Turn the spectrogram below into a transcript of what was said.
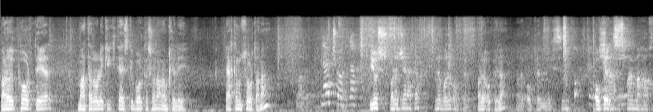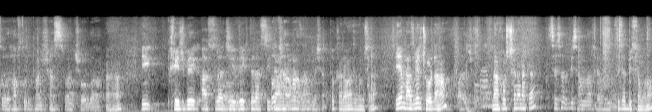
барои портер мотороле ки китайский болкашона ҳам хеле якум сорта на بله بله نه چورده ёш барои чи анака اینا برای اوپل барои опела برای اوپل میکسی опел 65 با 70 75 65 14 аҳа и хеҷбек астраҷи вектора تو сидан караван زن میشن то караван зада мешавад Ем размер 14 ҳа? Бара 14. Нархош чӣ қадар ака? 320 ҳам нархи ҳам. 320 сомона?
